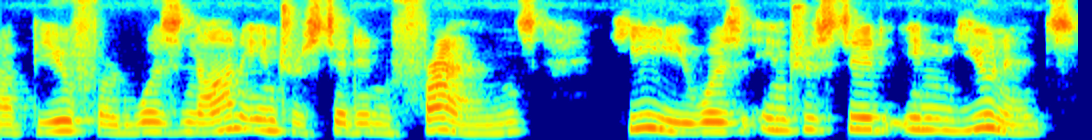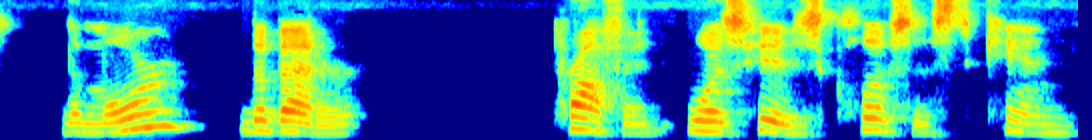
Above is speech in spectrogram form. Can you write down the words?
But Buford was not interested in friends, he was interested in units. The more, the better. Profit was his closest kin.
